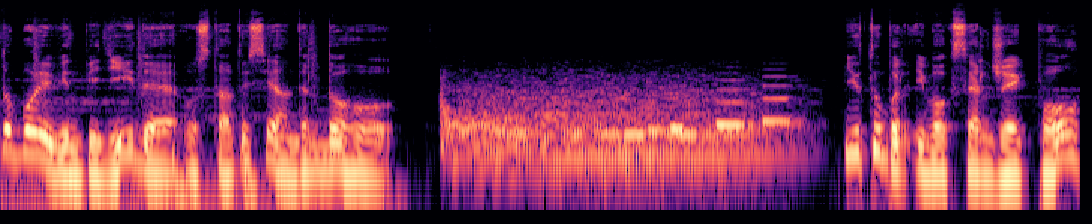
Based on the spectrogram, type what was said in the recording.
До бою він підійде у статусі андердогу. Ютубер і боксер Джейк Пол,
